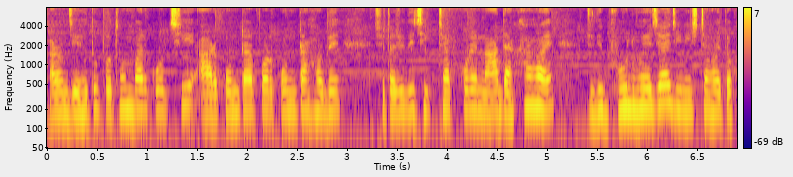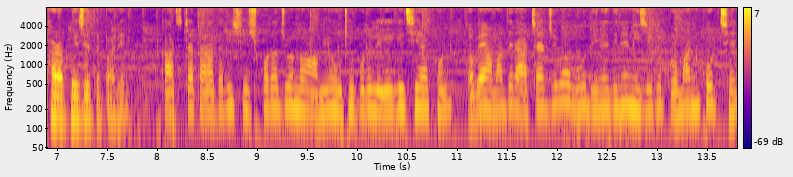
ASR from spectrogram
কারণ যেহেতু প্রথমবার করছি, আর কোনটার পর কোনটা হবে, সেটা যদি ঠিকঠাক করে না দেখা হয়, যদি ভুল হয়ে যায়, জিনিসটা হয়তো খারাপ হয়ে যেতে পারে। কাজটা তাড়াতাড়ি শেষ করার জন্য আমিও উঠে পড়ে লেগে গেছি এখন। তবে আমাদের আচার্যবাবু দিনে দিনে নিজেকে প্রমাণ করছেন।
